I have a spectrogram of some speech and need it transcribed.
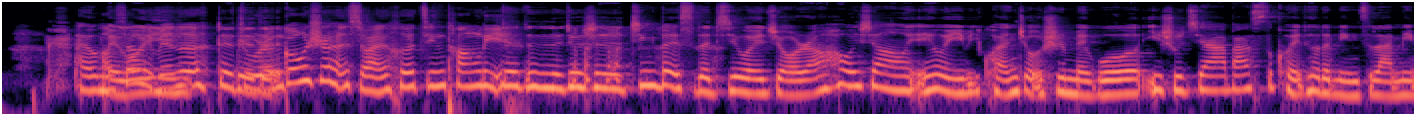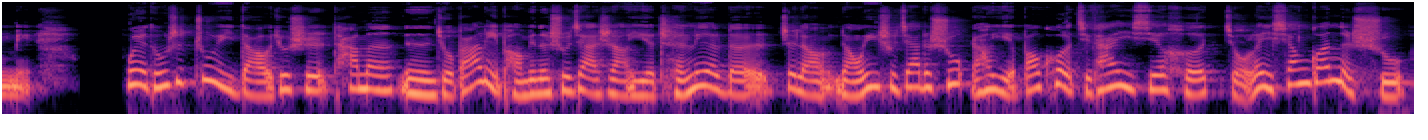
还有美国里面的对对主人公是很喜欢喝金汤力，对对对，就是 gin base 的鸡尾酒，然后像也有一款酒是美国艺术家巴斯奎特的名字来命名。我也同时注意到，就是他们嗯酒吧里旁边的书架上也陈列了这两两位艺术家的书，然后也包括了其他一些和酒类相关的书。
